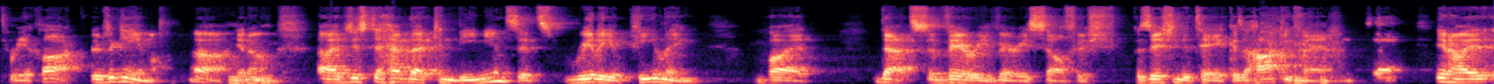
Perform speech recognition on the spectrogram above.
three o'clock. There's a game on. Oh, you mm-hmm. know, uh, just to have that convenience, it's really appealing. But that's a very very selfish position to take as a hockey fan. you know, it,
